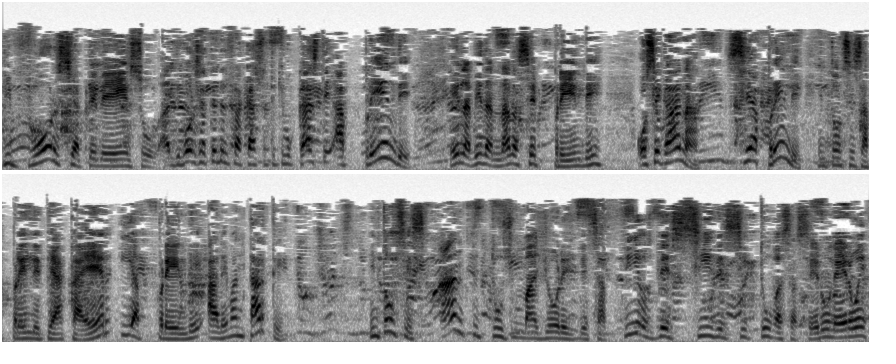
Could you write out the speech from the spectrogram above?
divórciate de eso, ah, divórciate del fracaso, te equivocaste, aprende. En la vida nada se prende o se gana, se aprende. Entonces apréndete a caer y aprende a levantarte. Entonces, ante tus mayores desafíos, decides si tú vas a ser un héroe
